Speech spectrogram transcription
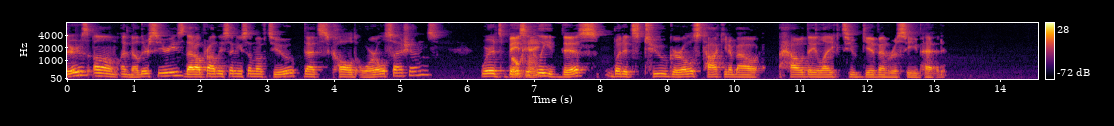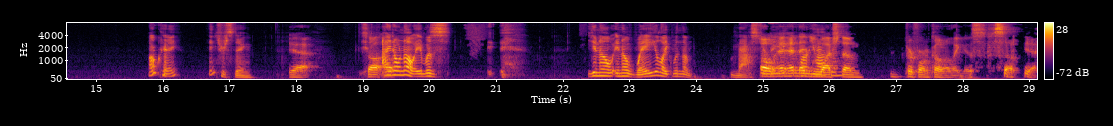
there's um another series that I'll probably send you some of too that's called Oral Sessions where it's basically this but it's two girls talking about how they like to give and receive head. Okay, interesting. Yeah. So I don't know. It was, you know, in a way, like when the masturbating. Oh, and, and then you watch happened- them perform cunnilingus. So, yeah.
